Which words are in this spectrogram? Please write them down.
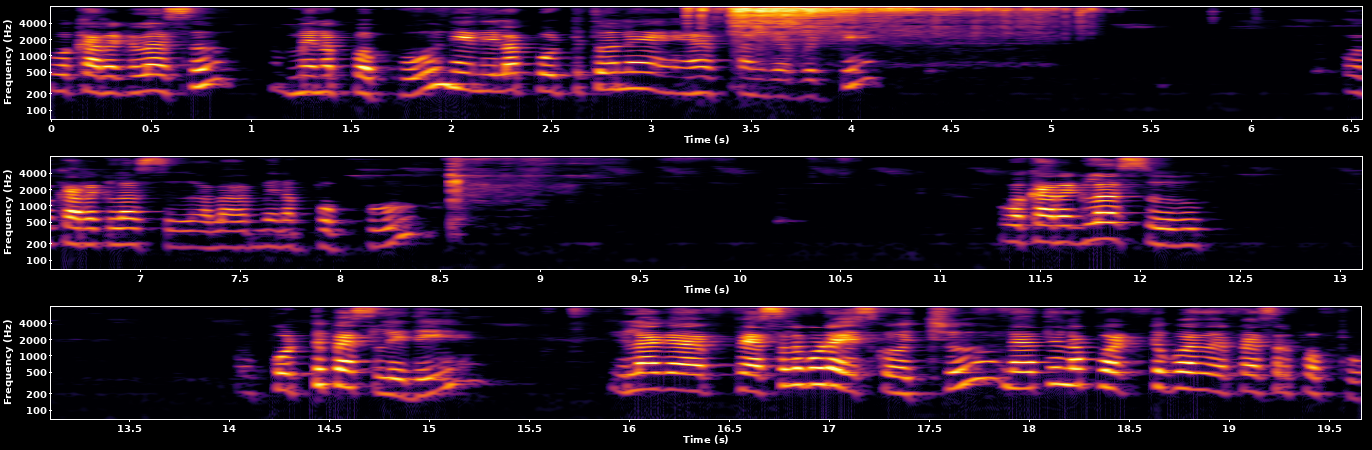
ఒక అర గ్లాసు మినప్పప్పు. నేను ఇలా పొట్టుతోనే వేస్తాను కాబట్టి ఒక అర గ్లాసు అలా మినప్పప్పు. ఒక అర గ్లాసు పొట్టు పెసలు ఇది. ఇలాగ పెసలు కూడా వేసుకోవచ్చు. లేకపోతే ఇలా పట్టు పెసరపప్పు.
